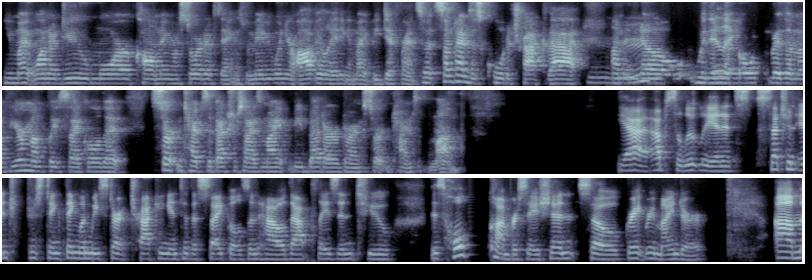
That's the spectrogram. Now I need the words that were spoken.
you might want to do more calming restorative things but maybe when you're ovulating it might be different so it's sometimes it's cool to track that mm-hmm. um, and mm-hmm. know within really? the rhythm of your monthly cycle that certain types of exercise might be better during certain times of the month yeah, absolutely. And it's such an interesting thing when we start tracking into the cycles and how that plays into this whole conversation. So, great reminder. Um,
